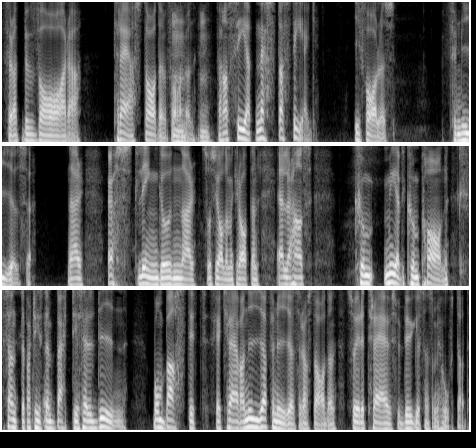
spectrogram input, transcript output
för att bevara trästaden Falun. Mm, mm. För han ser att nästa steg i Faluns förnyelse, när Östling Gunnar, socialdemokraten, eller hans medkumpan, centerpartisten Bertil Heldin, bombastiskt ska kräva nya förnyelser av staden så är det trähusbebyggelsen som är hotad.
